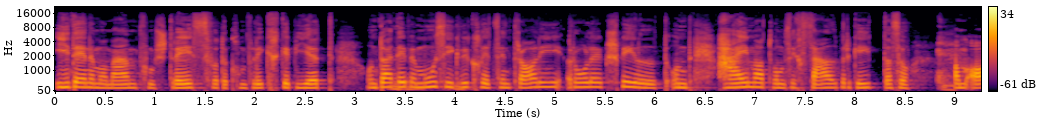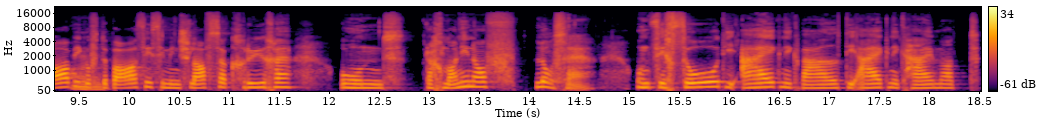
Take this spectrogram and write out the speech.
In diesen Momenten vom Stress, von der Konfliktgebiet. Und da hat eben mhm. Musik wirklich eine zentrale Rolle gespielt. Und Heimat, wo man sich selber gibt. Also am Abend mhm. auf der Basis in meinen Schlafsack kriechen und Rachmaninov hören. Und sich so die eigene Welt, die eigene Heimat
